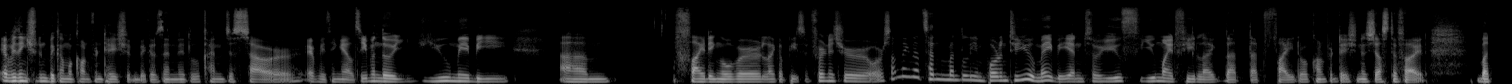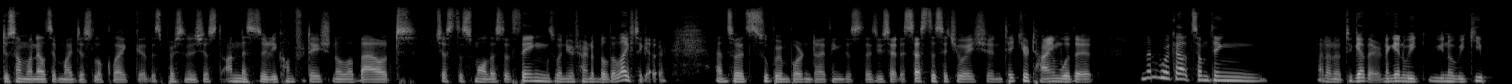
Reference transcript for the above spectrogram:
everything shouldn't become a confrontation because then it'll kind of just sour everything else. Even though you may be um, fighting over like a piece of furniture or something that's sentimentally important to you maybe. And so you f- you might feel like that that fight or confrontation is justified. But to someone else it might just look like uh, this person is just unnecessarily confrontational about just the smallest of things when you're trying to build a life together. And so it's super important i think just as you said assess the situation take your time with it and then work out something i don't know together. And again we you know we keep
